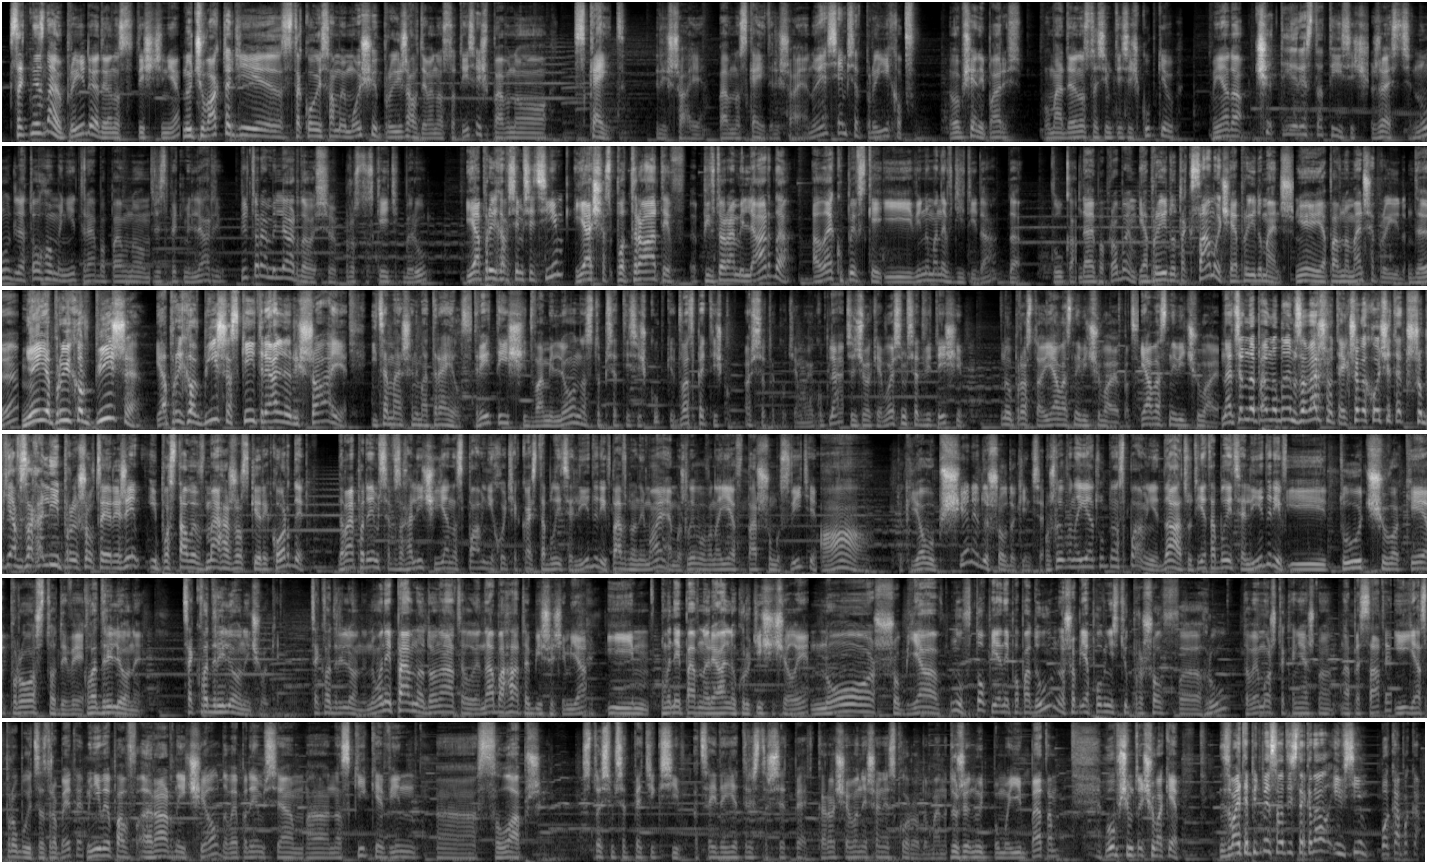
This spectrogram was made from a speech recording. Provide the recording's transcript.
Кстати, не знаю, приїду я 90 тисяч чи ні. Ну, чувак тоді з такою самою мощою проїжджав 90 тисяч, певно, скейт рішає. Певно, скейт рішає. Ну, я 70 проїхав. Взагалі не парюсь. У мене 97 тисяч кубків. Мені треба 400 тисяч. Жесть. Ну, для того мені треба, певно, 35 мільярдів. Півтора мільярда ось просто скейтик беру. Я приїхав 77, я щас потратив півтора мільярда, але купив скейт. І він у мене вдітий, да? Да. Кулка. Давай попробуємо. Я проїду так само, чи я проїду менше? Ні, я певно менше проїду. Де? Ні, я проїхав більше. Я проїхав більше, скейт реально рішає. І це менше нема трейлс. 3 тисячі, 2 мільйона, 150 тисяч кубків, 25 тисяч кубків. Ось таку тему я купляю. Це чуваки, 82 тисячі. Ну просто я вас не відчуваю, пацан. Я вас не відчуваю. На цьому, напевно, будемо завершувати. Якщо ви хочете, щоб я взагалі пройшов цей режим і поставив мега жорсткі рекорди, давай подивимося взагалі, чи є на спавні хоч якась таблиця лідерів. Певно, немає. Можливо, вона є в першому світі. А. Так я взагалі не дійшов до кінця. Можливо, вона є тут на спавні. Да, тут є таблиця лідерів, і тут чуваки просто диви. Квадрильйони. Це квадрильйони, чуваки. Це квадрильйони. Ну вони певно донатили набагато більше, ніж я. І вони, певно, реально крутіші чели. Но щоб я. Ну, в топ я не попаду, но щоб я повністю пройшов е, гру, то ви можете, звісно, написати. І я спробую це зробити. Мені випав рарний чел. Давай подивимося, е, наскільки він е, слабший. 175 іксів, а цей дає 365. Коротше, вони ще не скоро до мене доженуть по моїм петам. В общем-то, чуваки, не забувайте підписуватись на канал і всім пока-пока.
